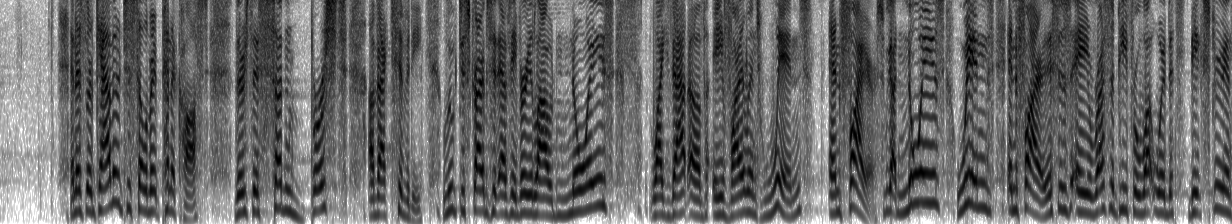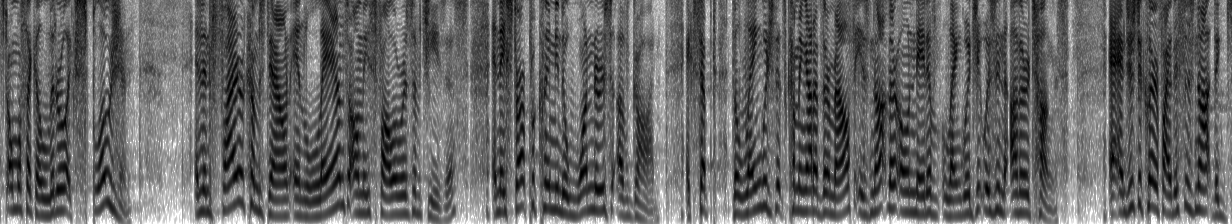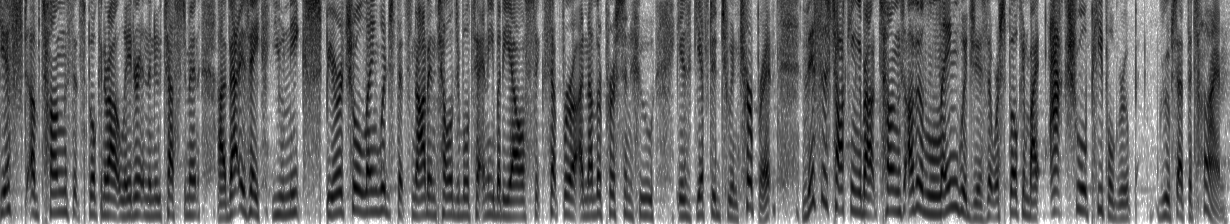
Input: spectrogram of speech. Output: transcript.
And as they're gathered to celebrate Pentecost, there's this sudden burst of activity. Luke describes it as a very loud noise, like that of a violent wind and fire. So we got noise, wind, and fire. This is a recipe for what would be experienced almost like a literal explosion. And then fire comes down and lands on these followers of Jesus, and they start proclaiming the wonders of God. Except the language that's coming out of their mouth is not their own native language, it was in other tongues. And just to clarify, this is not the gift of tongues that's spoken about later in the New Testament. Uh, that is a unique spiritual language that's not intelligible to anybody else except for another person who is gifted to interpret. This is talking about tongues, other languages that were spoken by actual people group groups at the time.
